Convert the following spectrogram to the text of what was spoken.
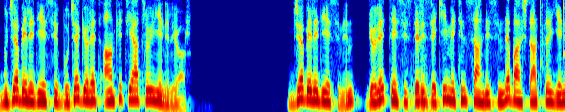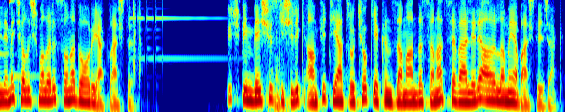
Buca Belediyesi Buca Gölet Amfiteyatroyu yeniliyor. Buca Belediyesi'nin gölet tesisleri Zeki Metin sahnesinde başlattığı yenileme çalışmaları sona doğru yaklaştı. 3500 kişilik amfiteyatro çok yakın zamanda sanatseverleri ağırlamaya başlayacak.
